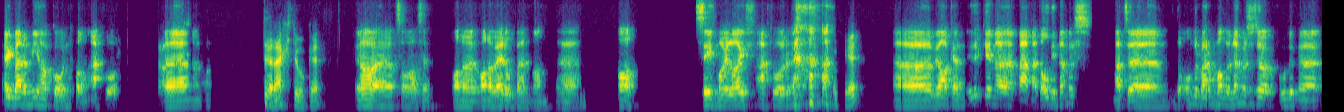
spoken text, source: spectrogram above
Ik ben een mega Korn fan, echt hoor. Ja. Uh, Terecht ook, hè? Ja, het zal wel zijn. Wat een, wat een wereldband, man. Uh, oh, save my life, echt waar. Oké. Okay. Uh, ja, ik heb iedere keer met, met, met al die nummers, met uh, de onderwerpen van de nummers en zo, voelde ik me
